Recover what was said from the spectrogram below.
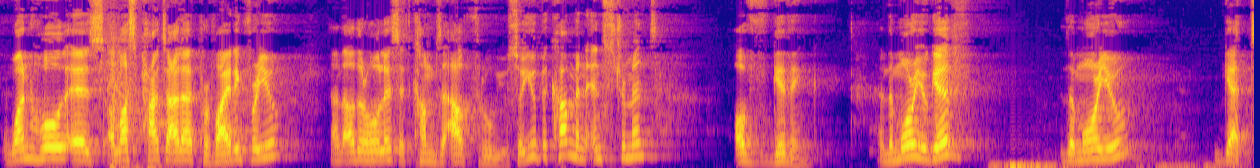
one hole is Allah subhanahu wa ta'ala providing for you, and the other hole is it comes out through you. So, you become an instrument of giving. And the more you give, the more you get.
